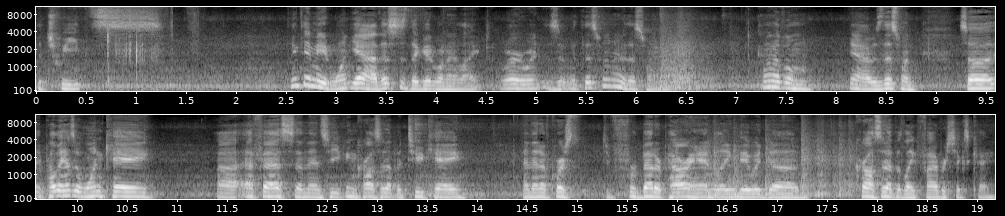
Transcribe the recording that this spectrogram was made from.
The tweets. I think they made one. Yeah, this is the good one I liked. Where is it with this one or this one? One of them. Yeah, it was this one. So it probably has a 1K uh, FS, and then so you can cross it up at 2K, and then of course for better power handling, they would uh, cross it up at like 5 or 6K.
